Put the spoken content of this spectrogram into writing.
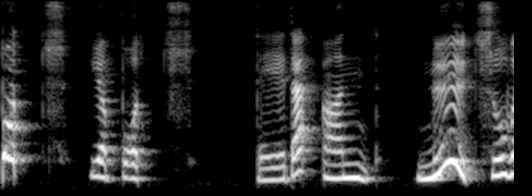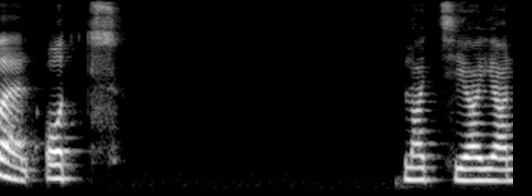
pots ja pots. teede and, nüüd suvel ots latsiaian.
